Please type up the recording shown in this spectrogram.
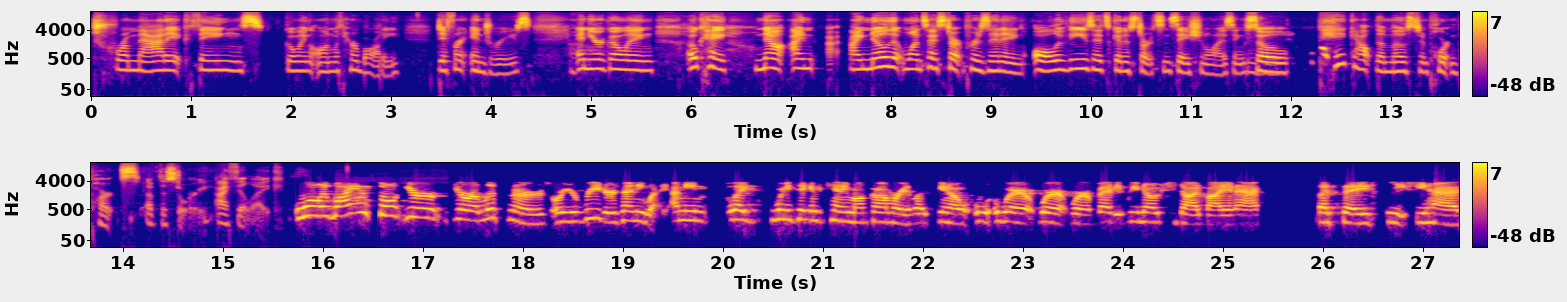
traumatic things going on with her body, different injuries, and you're going, okay, now I I know that once I start presenting all of these, it's going to start sensationalizing. So mm-hmm. Pick out the most important parts of the story. I feel like. Well, like, why insult your your listeners or your readers anyway? I mean, like when you take into Candy Montgomery, like you know, where where where Betty, we know she died by an axe. Let's say she she had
